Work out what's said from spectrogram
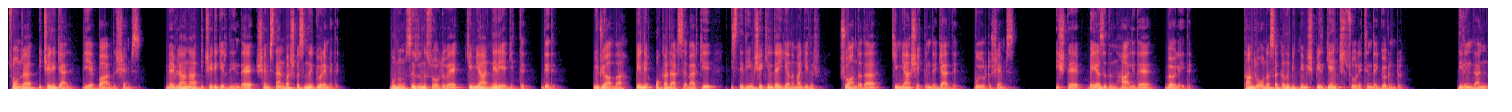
Sonra içeri gel diye bağırdı Şems. Mevlana içeri girdiğinde Şems'ten başkasını göremedi. Bunun sırrını sordu ve kimya nereye gitti dedi. Yüce Allah beni o kadar sever ki istediğim şekilde yanıma gelir. Şu anda da kimya şeklinde geldi buyurdu Şems. İşte Beyazıt'ın hali de böyleydi. Tanrı ona sakalı bitmemiş bir genç suretinde göründü. Dilinden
